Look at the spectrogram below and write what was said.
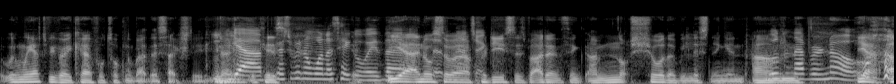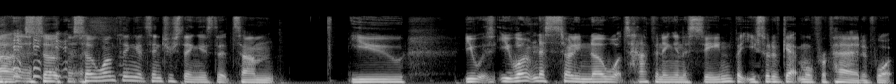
when we have to be very careful talking about this, actually, you know, yeah, because, we don't want to take away the yeah, and also our producers, but I don't think I'm not sure they'll be listening in. Um, We'll never know. yeah. Uh, so so one thing that's interesting is that um, you you you won't necessarily know what's happening in a scene, but you sort of get more prepared of what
